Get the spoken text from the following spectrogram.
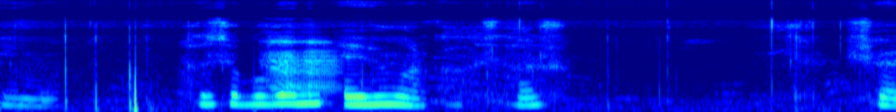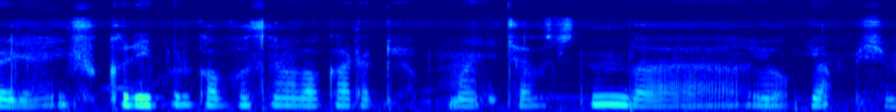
Game. Arkadaşlar bu benim evim arkadaşlar. Şöyle şu creeper kafasına bakarak yapmaya çalıştım da yok yapmışım.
